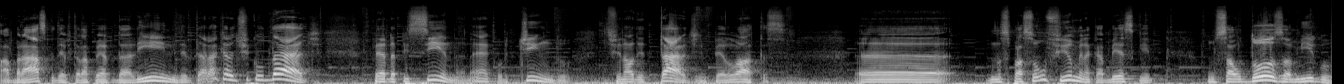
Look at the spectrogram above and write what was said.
abraço, que deve estar lá perto da Aline, deve estar lá aquela dificuldade, perto da piscina, né? Curtindo, final de tarde em Pelotas. Ah, nos passou um filme na cabeça que um saudoso amigo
